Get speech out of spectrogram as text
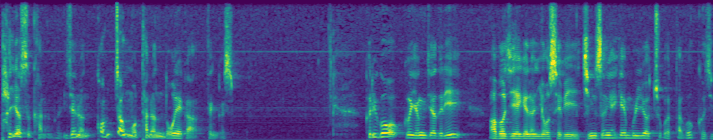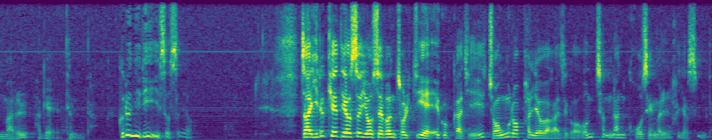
팔려서 가는 거예요. 이제는 꼼짝 못하는 노예가 된 것입니다. 그리고 그 형제들이 아버지에게는 요셉이 짐승에게 물려 죽었다고 거짓말을 하게 됩니다. 그런 일이 있었어요. 자, 이렇게 되어서 요셉은 졸지에 애굽까지 종으로 팔려와 가지고 엄청난 고생을 하였습니다.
